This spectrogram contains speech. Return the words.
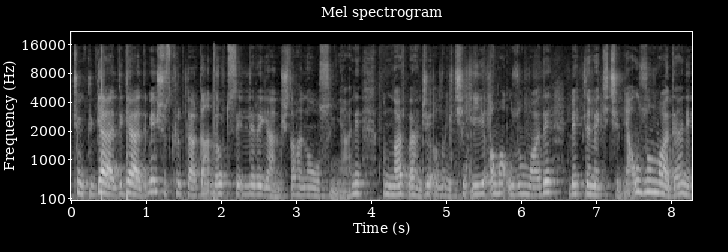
Çünkü geldi geldi 540'lardan 450'lere gelmiş. Daha ne olsun yani. Bunlar bence alım için iyi ama uzun vade beklemek için. Yani uzun vade hani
